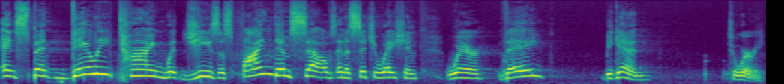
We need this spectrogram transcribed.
and spent daily time with Jesus, find themselves in a situation where they begin to worry.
